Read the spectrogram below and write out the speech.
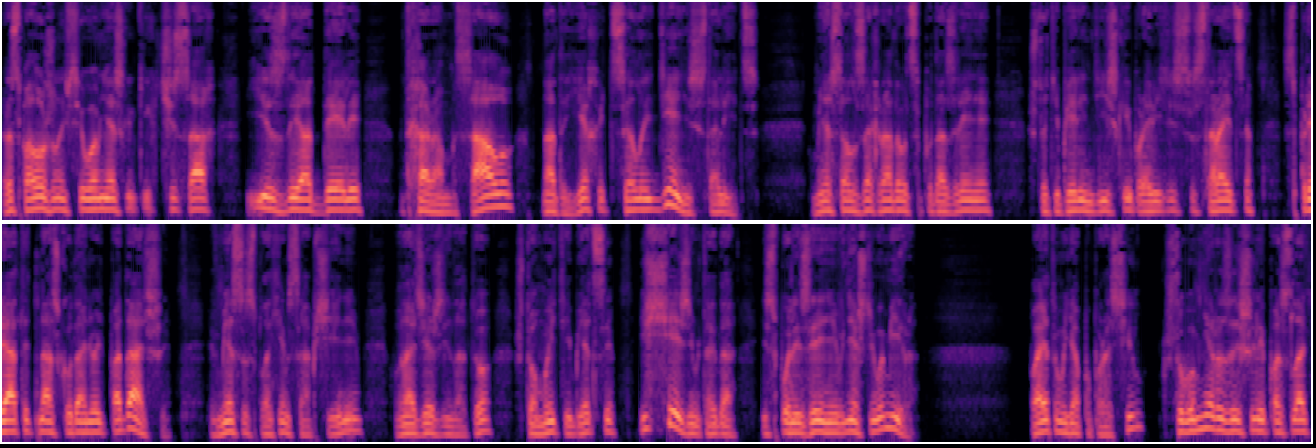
расположенной всего в нескольких часах езды от Дели, в Тхарамсалу надо ехать целый день из столицы. У меня стало закрадываться подозрение – что теперь индийское правительство старается спрятать нас куда-нибудь подальше, вместо с плохим сообщением, в надежде на то, что мы, тибетцы, исчезнем тогда из поля зрения внешнего мира. Поэтому я попросил, чтобы мне разрешили послать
